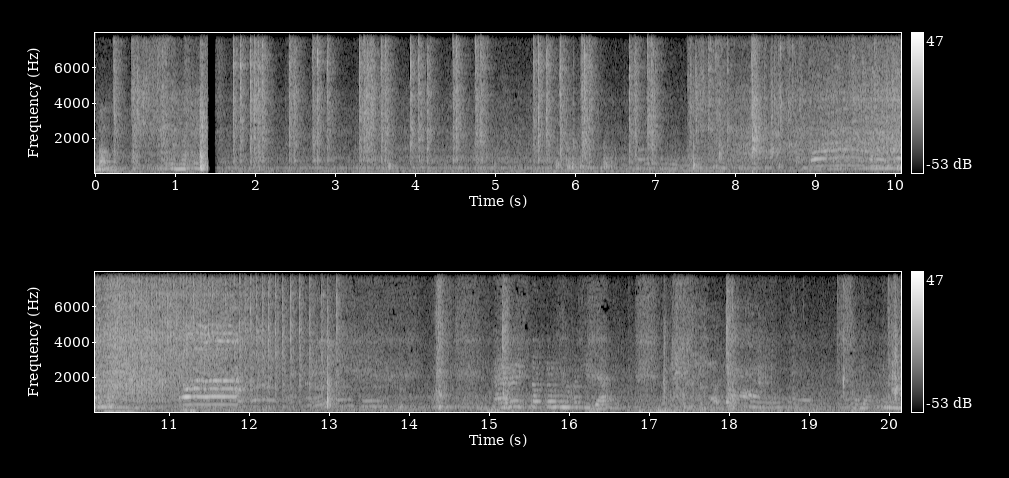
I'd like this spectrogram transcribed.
Lang. Cairo, stop ka muna kasi dyan. Patangkad pa yan ka dyan.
